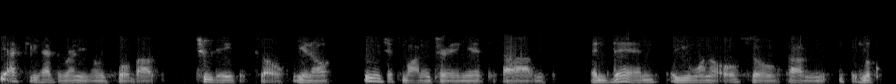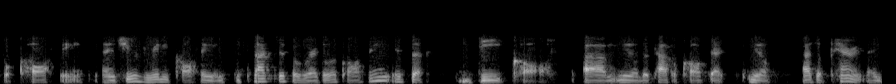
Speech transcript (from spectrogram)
She actually had the runny nose for about two days or so. You know, we were just monitoring it. Um, and then you want to also um, look for coughing. And she was really coughing. It's not just a regular coughing, it's a deep cough. Um, you know, the type of cough that, you know, as a parent, that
